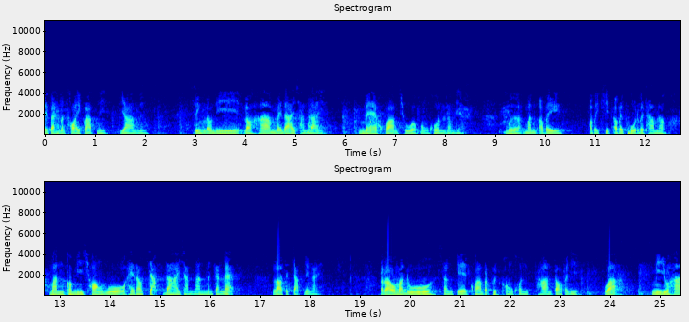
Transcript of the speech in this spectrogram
ยไปให้มันถอยกลับนี่อย่างหนึ่งสิ่งเหล่านี้เราห้ามไม่ได้ฉันใด แม้ความชั่วของคนเราเนี่ย เมื่อมันเอาไป เอาไปคิดเอาไปพูดเอาไปทำแล้ว มันก็มีช่องโหว่ให้เราจับได้ฉันนั้นเหมือนกันแหละ เราจะจับยังไง เรามาดูสังเกตความประพฤติของคนพาลต่อไปนี้ ว่ามีอยู่ห้า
